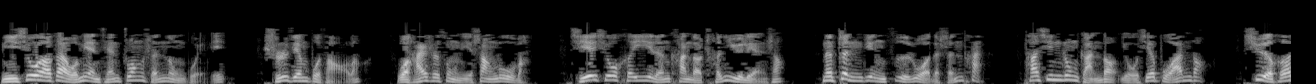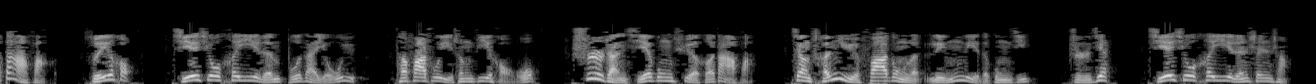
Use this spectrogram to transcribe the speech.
你休要在我面前装神弄鬼，时间不早了，我还是送你上路吧。”邪修黑衣人看到陈宇脸上那镇定自若的神态，他心中感到有些不安，道：“血河大法。”随后，邪修黑衣人不再犹豫，他发出一声低吼，施展邪功血河大法，向陈宇发动了凌厉的攻击。只见邪修黑衣人身上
